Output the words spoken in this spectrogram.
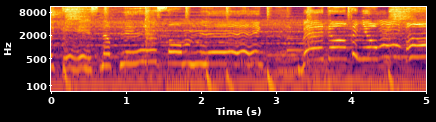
ចង់ឲ្យគេស្ដាប់លឺសំលេងបេះដូងខ្ញុំផង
